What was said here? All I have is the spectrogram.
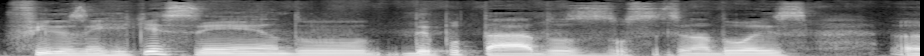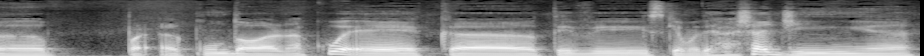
filhos enriquecendo, deputados, os senadores com dólar na cueca, teve esquema de rachadinha,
